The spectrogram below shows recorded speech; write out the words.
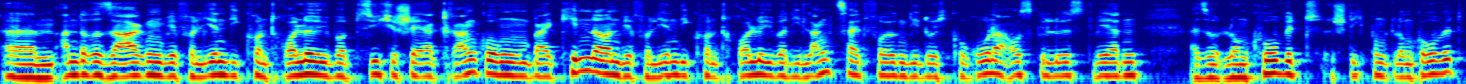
Ähm, andere sagen, wir verlieren die Kontrolle über psychische Erkrankungen bei Kindern. Wir verlieren die Kontrolle über die Langzeitfolgen, die durch Corona ausgelöst werden. Also Long-Covid, Stichpunkt Long-Covid.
